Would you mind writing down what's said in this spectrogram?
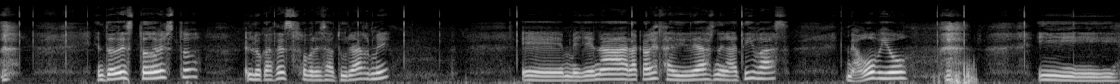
Entonces todo esto lo que hace es sobresaturarme, eh, me llena la cabeza de ideas negativas, me agobio y,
